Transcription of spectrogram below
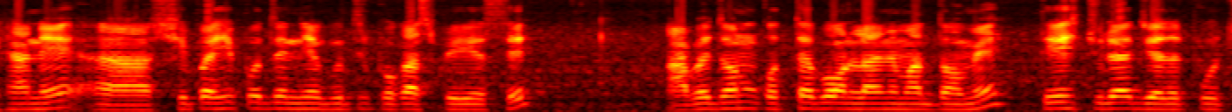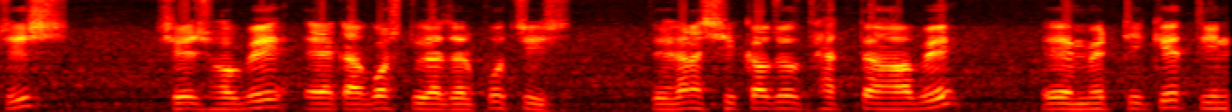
এখানে সিপাহী পদে নিয়োগ প্রকাশ পেয়েছে। আবেদন করতে হবে অনলাইনের মাধ্যমে, তেইশ জুলাই দু হাজার পঁচিশ, শেষ হবে এক আগস্ট দু হাজার পঁচিশ। তো এখানে শিক্ষাগত থাকতে হবে, এ মেট্রিকে তিন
